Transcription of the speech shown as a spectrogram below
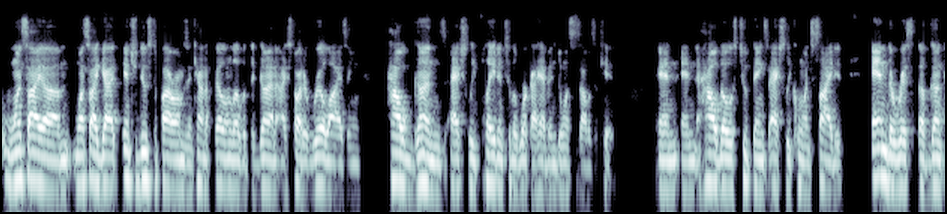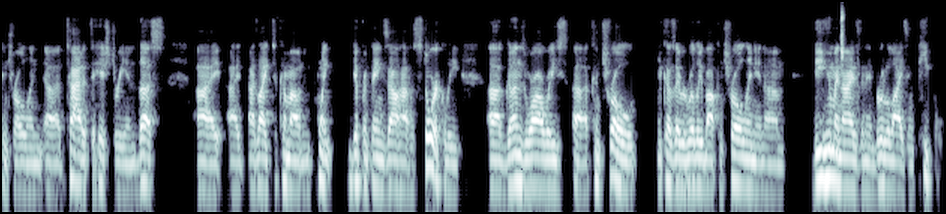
once I um, once I got introduced to firearms and kind of fell in love with the gun, I started realizing how guns actually played into the work I had been doing since I was a kid, and and how those two things actually coincided, and the risk of gun control, and uh, tied it to history. And thus, I, I I'd like to come out and point different things out. How historically, uh, guns were always uh, controlled because they were really about controlling and um, dehumanizing and brutalizing people.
